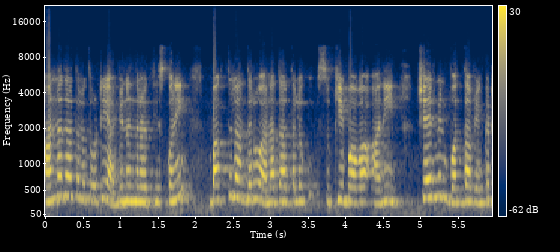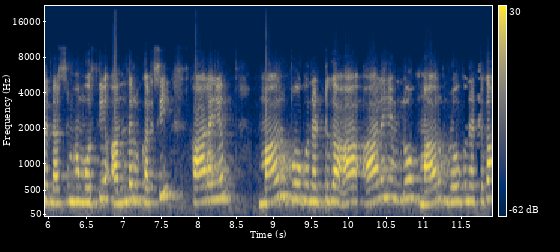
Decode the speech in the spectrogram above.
అన్నదాతలతోటి అభినందనలు తీసుకొని భక్తులందరూ అన్నదాతలు సుఖీభవ అని చైర్మన్ బొంత వెంకట నరసింహమూర్తి అందరూ కలిసి ఆలయం మారుపోగునట్టుగా ఆ ఆలయంలో మారు మ్రోగునట్లుగా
